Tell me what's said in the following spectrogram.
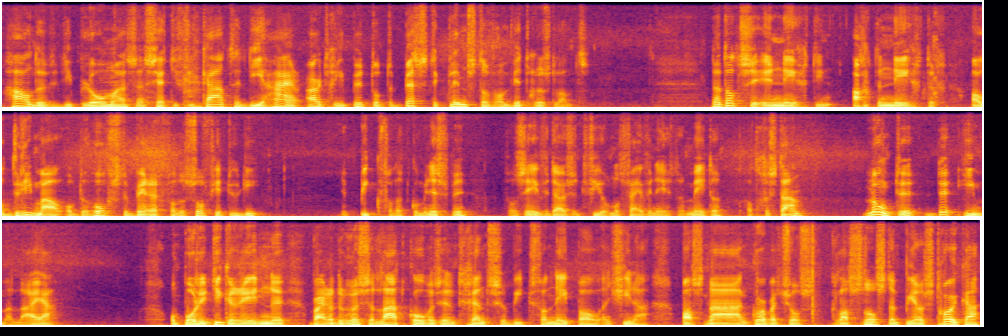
haalde de diploma's en certificaten die haar uitriepen tot de beste klimster van Wit-Rusland. Nadat ze in 1998 al driemaal op de hoogste berg van de Sovjet-Unie, de piek van het communisme van 7495 meter, had gestaan, lonkte de Himalaya. Om politieke redenen waren de Russen laatkomers in het grensgebied van Nepal en China. Pas na Gorbachevs glasnost en perestroika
